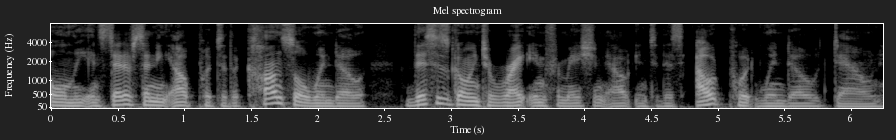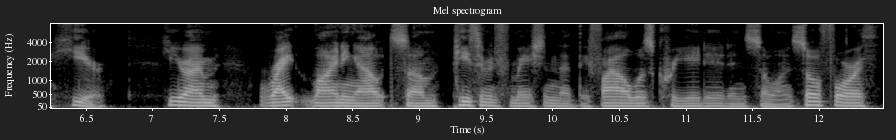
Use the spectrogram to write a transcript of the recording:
Only instead of sending output to the console window, this is going to write information out into this output window down here. Here I'm write lining out some piece of information that the file was created and so on and so forth.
